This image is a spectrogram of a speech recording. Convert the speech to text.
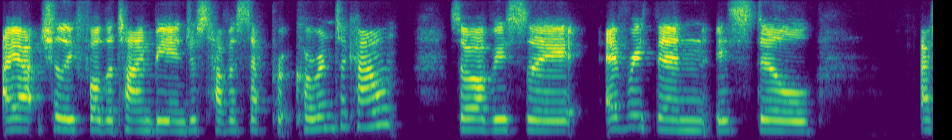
i actually for the time being just have a separate current account. So obviously everything is still I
